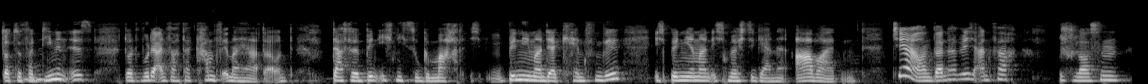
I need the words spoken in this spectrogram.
dort zu mhm. verdienen ist. Dort wurde einfach der Kampf immer härter und dafür bin ich nicht so gemacht. Ich bin jemand, der kämpfen will. Ich bin jemand, ich möchte gerne arbeiten. Tja, und dann habe ich einfach beschlossen,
